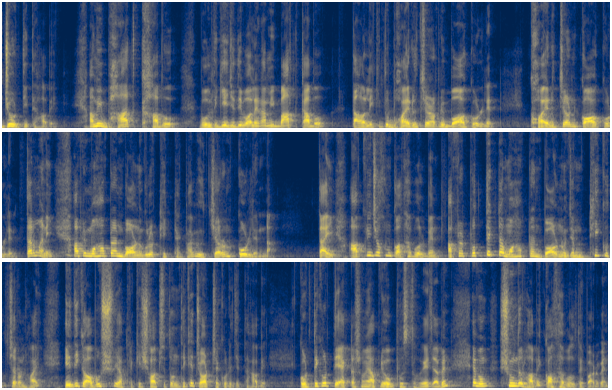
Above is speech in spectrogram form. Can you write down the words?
জোর দিতে হবে। আমি ভাত খাব। বলতে গিয়ে যদি বলেন, আমি ভাত খাব তাহলে কিন্তু ভয়ের উচ্চারণ আপনি ব করলেন। ক্ষয়ের উচ্চারণ ক করলেন। তার মানে আপনি মহাপ্রাণ বর্ণগুলো ঠিকঠাকভাবে উচ্চারণ করলেন না। তাই আপনি যখন কথা বলবেন, আপনার প্রত্যেকটা মহাপ্রাণ বর্ণ যেমন ঠিক উচ্চারণ হয়, এদিকে অবশ্যই আপনাকে সচেতন থেকে চর্চা করে যেতে হবে। করতে করতে একটা সময় আপনি অভ্যস্ত হয়ে যাবেন এবং সুন্দরভাবে কথা বলতে পারবেন।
